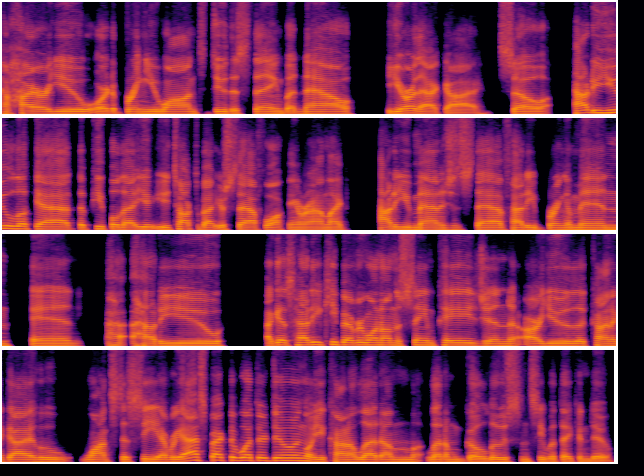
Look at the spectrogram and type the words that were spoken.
to hire you or to bring you on to do this thing, but now you're that guy. So how do you look at the people that you you talked about your staff walking around like how do you manage the staff? How do you bring them in and how do you I guess how do you keep everyone on the same page? And are you the kind of guy who wants to see every aspect of what they're doing, or you kind of let them let them go loose and see what they can do?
